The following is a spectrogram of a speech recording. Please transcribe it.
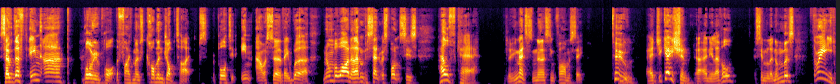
So the in our boring report, the five most common job types reported in our survey were number one, 11% responses, healthcare, including medicine, nursing, pharmacy. Two, hmm. education at any level, similar numbers. Three,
